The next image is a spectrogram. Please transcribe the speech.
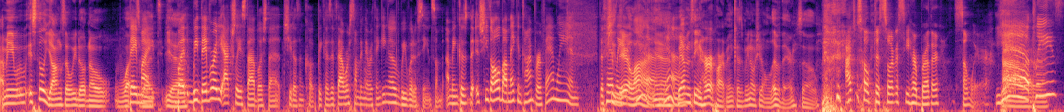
I mean, it's still young, so we don't know what they might. Yeah, But we they've already actually established that she doesn't cook because if that were something they were thinking of, we would have seen some. I mean, because she's all about making time for her family and the she's family. there a lot. Yeah, Yeah, yeah. we haven't seen her apartment because we know she don't live there. So I just hope to sort of see her brother somewhere. Yeah, Uh, please.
